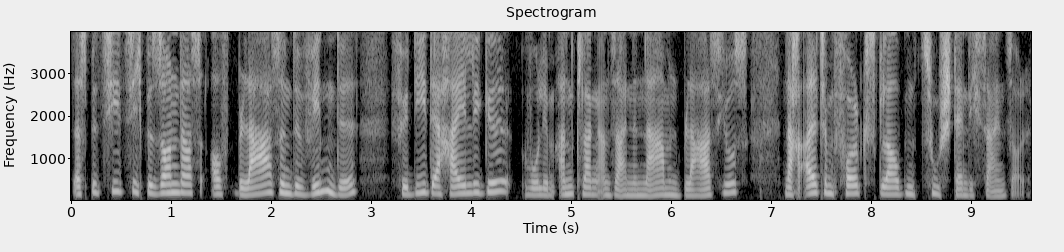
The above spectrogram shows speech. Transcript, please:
Das bezieht sich besonders auf blasende Winde, für die der Heilige, wohl im Anklang an seinen Namen Blasius, nach altem Volksglauben zuständig sein soll.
